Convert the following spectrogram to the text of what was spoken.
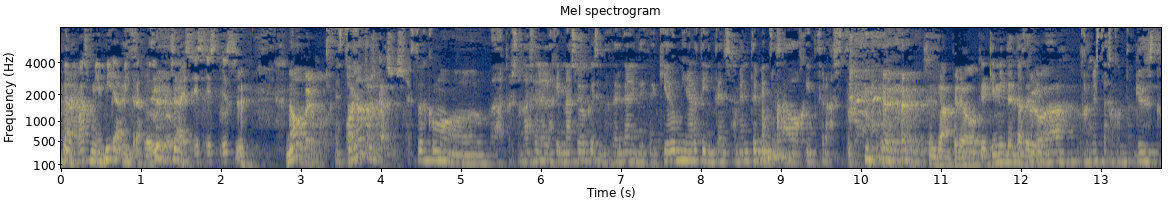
plan, además me mira mientras lo digo. O sea, es... es, es, es- No, pero Esto o en es- otros casos. Esto es como las personas en el gimnasio que se te acercan y te dicen, quiero mirarte intensamente mientras hago hip thrust. en plan, pero ¿qué, qué me intentas decir? Pero, ah, ¿Qué me estás contando? ¿qué es esto?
